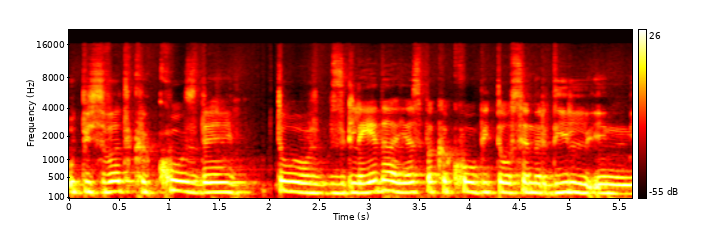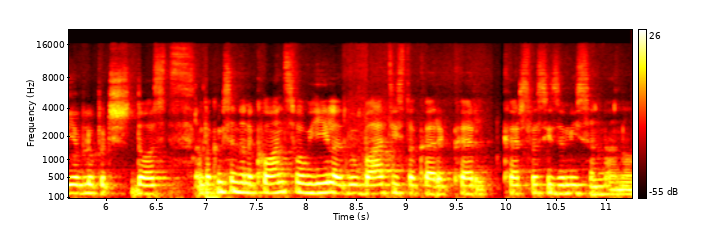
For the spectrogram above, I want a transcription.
opisovati, kako zdaj. To zgleda, jaz pa kako bi to vse naredili, in je bilo pač dost. Ampak mislim, da na koncu smo ujeli, oba tisto, kar, kar, kar smo si zamislili. No.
